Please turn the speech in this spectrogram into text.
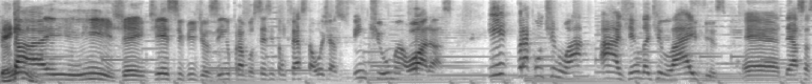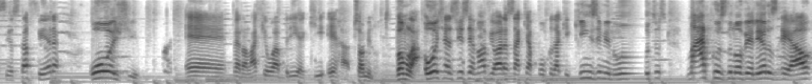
Bem. Tá aí, gente, esse videozinho para vocês. Então, festa hoje às 21 horas. E para continuar a agenda de lives é, dessa sexta-feira, hoje. É, pera lá que eu abri aqui errado, só um minuto. Vamos lá. Hoje às 19 horas, daqui a pouco, daqui 15 minutos, Marcos do Noveleiros Real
